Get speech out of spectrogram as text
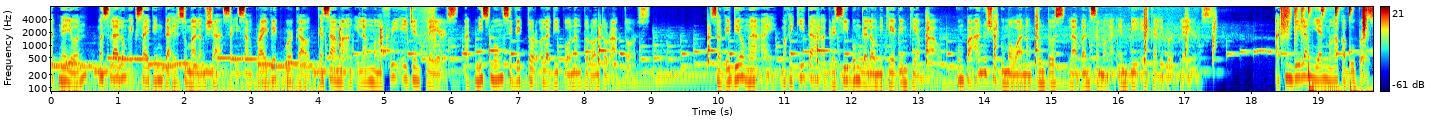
At ngayon, mas lalong exciting dahil sumalang siya sa isang private workout kasama ang ilang mga free agent players at mismong si Victor Oladipo ng Toronto Raptors. Sa video nga ay makikita ang agresibong galaw ni Kevin Kiambao kung paano siya gumawa ng puntos laban sa mga NBA caliber players. At hindi lang yan mga kaboopers,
